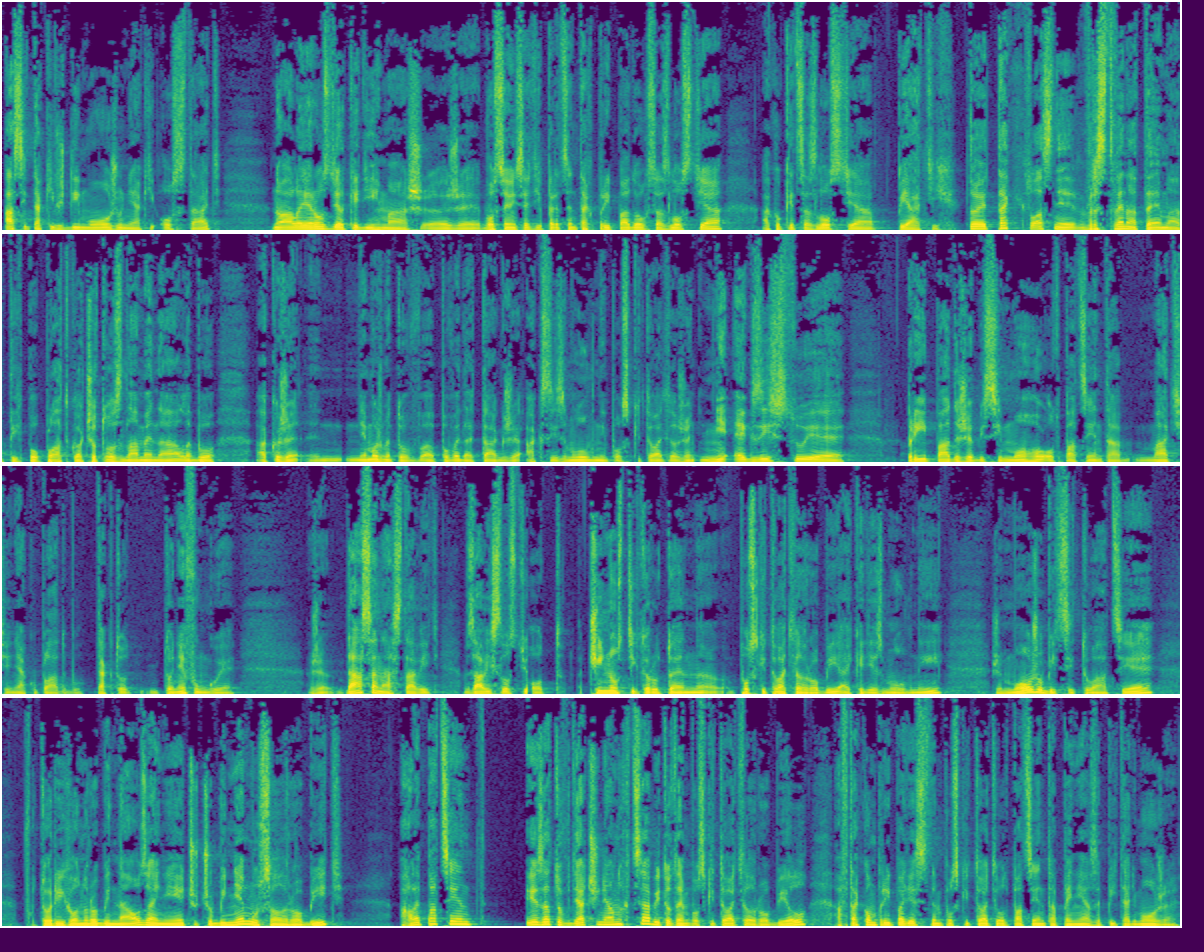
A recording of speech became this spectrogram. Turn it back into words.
asi takí vždy môžu nejaký ostať, no ale je rozdiel, keď ich máš, e, že v 80% prípadoch sa zlostia, ako keď sa zlostia piatich. To je tak vlastne vrstvená téma tých poplatkov a čo to znamená, lebo akože nemôžeme to povedať tak, že ak si zmluvný poskytovateľ, že neexistuje prípad, že by si mohol od pacienta mať nejakú platbu. Tak to, to nefunguje. Že dá sa nastaviť v závislosti od činnosti, ktorú ten poskytovateľ robí, aj keď je zmluvný, že môžu byť situácie, v ktorých on robí naozaj niečo, čo by nemusel robiť, ale pacient je za to vďačný a on chce, aby to ten poskytovateľ robil a v takom prípade si ten poskytovateľ od pacienta peniaze pýtať môže.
